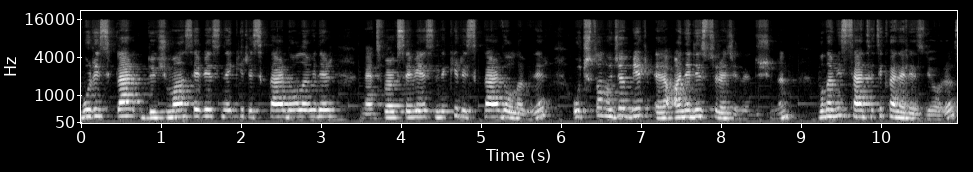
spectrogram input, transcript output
Bu riskler doküman seviyesindeki riskler de olabilir, network seviyesindeki riskler de olabilir. Uçtan uca bir e, analiz sürecini düşünün. Buna biz sentetik analiz diyoruz.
